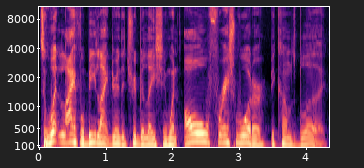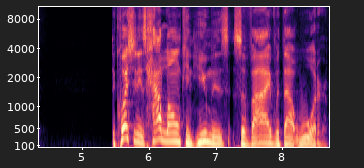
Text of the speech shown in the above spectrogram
to what life will be like during the tribulation when all fresh water becomes blood. The question is how long can humans survive without water?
